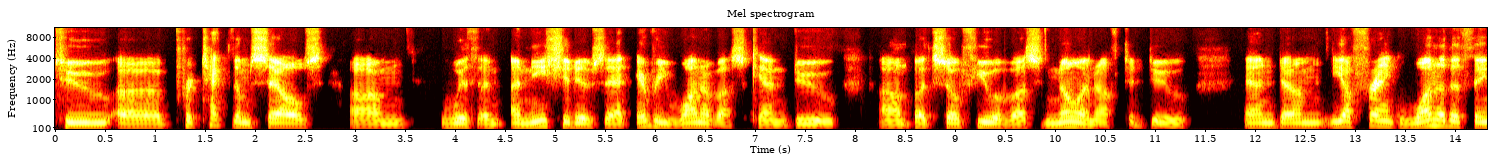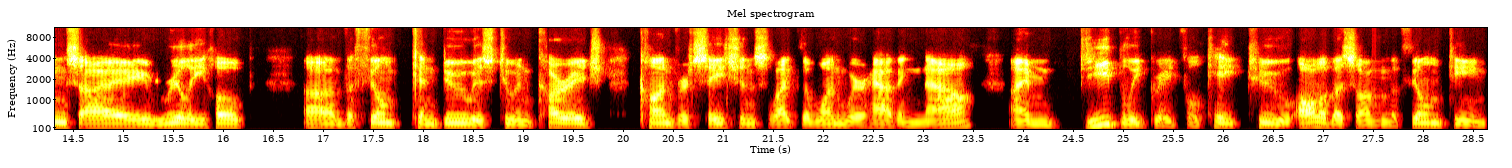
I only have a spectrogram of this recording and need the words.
to uh, protect themselves um, with an, initiatives that every one of us can do, um, but so few of us know enough to do. And um, yeah, Frank, one of the things I really hope uh, the film can do is to encourage conversations like the one we're having now. I'm deeply grateful, Kate, too, all of us on the film team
